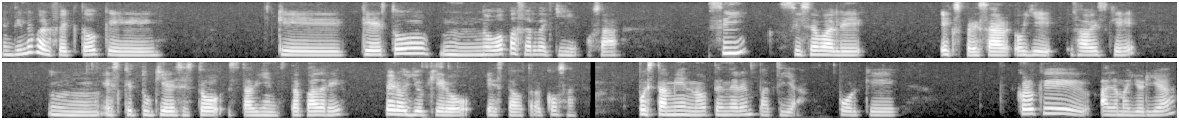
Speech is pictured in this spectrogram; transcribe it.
entiende perfecto que, que, que esto no va a pasar de aquí, o sea, sí, sí se vale expresar, oye, ¿sabes qué? Mm, es que tú quieres esto, está bien, está padre, pero yo quiero esta otra cosa. Pues también, ¿no? Tener empatía, porque creo que a la mayoría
